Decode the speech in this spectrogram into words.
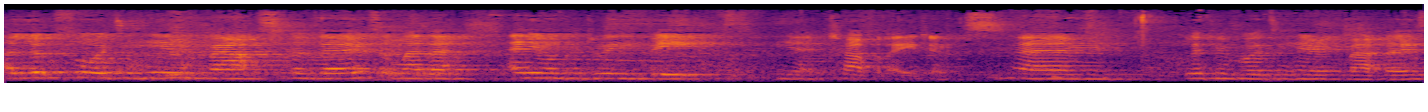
I look forward to hearing about some of those and whether anyone could really be you know, travel agents. Um, looking forward to hearing about those.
